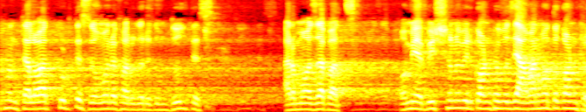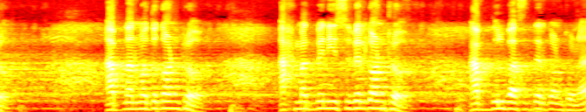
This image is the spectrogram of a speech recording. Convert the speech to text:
যখন তেলাওয়াত করতেছে, ওমরে ফারুক এরকম দুলতেছে, আর মজা পাচ্ছে। ওমিয়া বিশ্বনবীর কণ্ঠ বুঝি আমার মতো কণ্ঠ, আপনার মতো কণ্ঠ, আহমদ বিন ইউসুফের কণ্ঠ, আব্দুল বাসিদের কণ্ঠ না?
